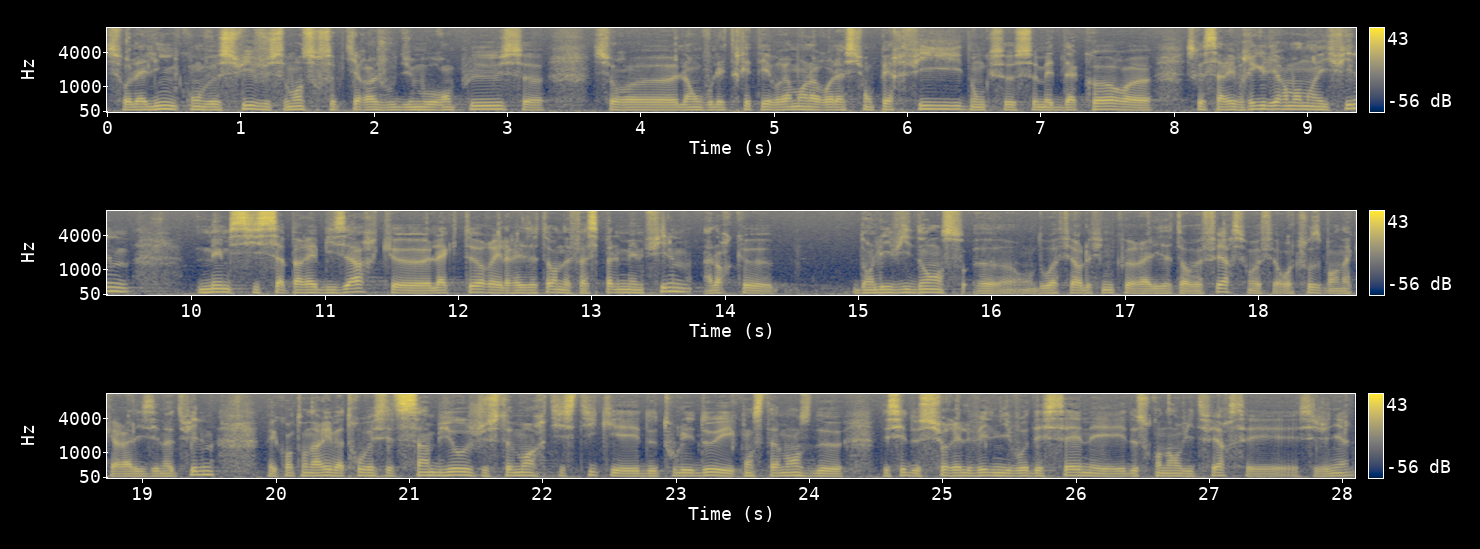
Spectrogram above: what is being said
sur la ligne qu'on veut suivre, justement sur ce petit rajout d'humour en plus. Euh, sur, euh, là, on voulait traiter vraiment la relation père-fille, donc se, mettre d'accord, parce que ça arrive régulièrement dans les films même si ça paraît bizarre que l'acteur et le réalisateur ne fassent pas le même film, alors que dans l'évidence, euh, on doit faire le film que le réalisateur veut faire. Si on veut faire autre chose, ben, on n'a qu'à réaliser notre film. Mais quand on arrive à trouver cette symbiose justement artistique et de tous les deux et constamment d'essayer de, surélever le niveau des scènes et de ce qu'on a envie de faire, c'est génial.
